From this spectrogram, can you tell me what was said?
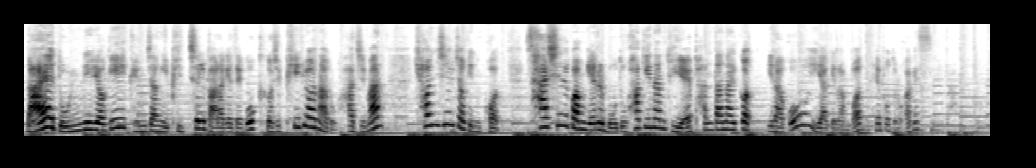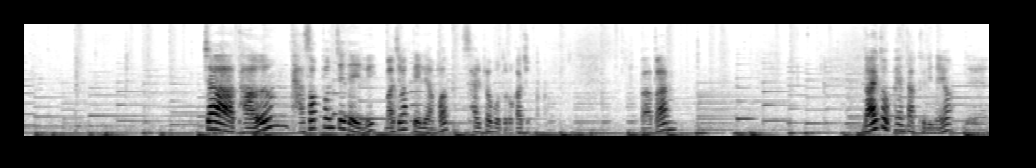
나의 논리력이 굉장히 빛을 발하게 되고 그것이 필요한 하루. 하지만 현실적인 것, 사실관계를 모두 확인한 뒤에 판단할 것이라고 이야기를 한번 해보도록 하겠습니다. 자, 다음 다섯 번째 데일리, 마지막 데일리 한번 살펴보도록 하죠. 빠밤. 나이트 오브 펜타클이네요. 네.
